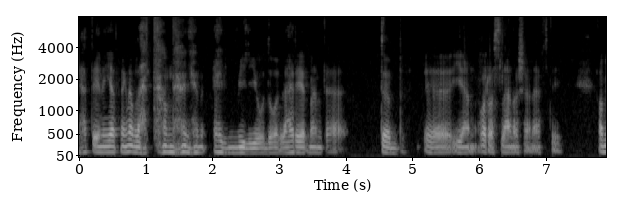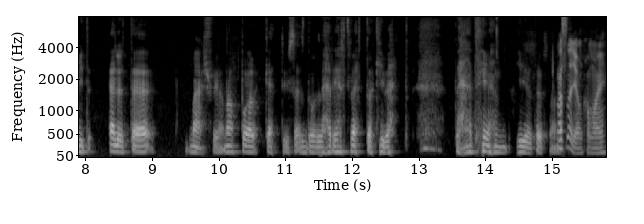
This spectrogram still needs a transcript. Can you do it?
hát én ilyet még nem láttam, de ilyen egy millió dollárért ment el több ilyen oroszlános NFT, amit előtte másfél nappal 200 dollárért vett, aki vett. Tehát ilyen hihetetlen. Az nagyon komoly.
